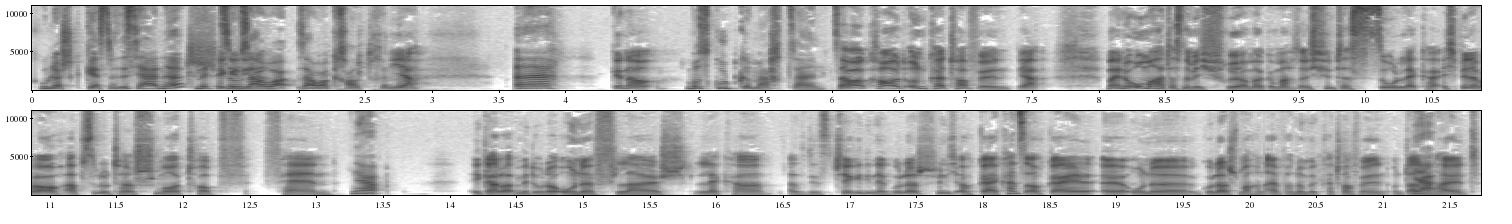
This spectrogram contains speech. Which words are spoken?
Gulasch gegessen. Das ist ja, ne, mit so. Sauer, Sauerkraut drin. Ja. Äh, Genau. muss gut gemacht sein. Sauerkraut und Kartoffeln, ja. Meine Oma hat das nämlich früher mal gemacht und ich finde das so lecker. Ich bin aber auch absoluter Schmortopf-Fan. Ja. Egal ob mit oder ohne Fleisch. Lecker. Also dieses Chegediner Gulasch finde ich auch geil. Kannst du auch geil äh, ohne Gulasch machen, einfach nur mit Kartoffeln. Und dann Ja. halt,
